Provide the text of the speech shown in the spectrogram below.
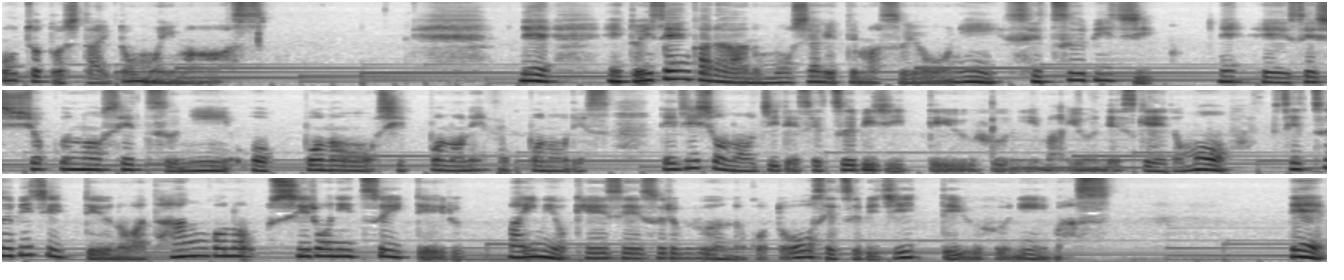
をちょっとしたいと思います。で、えっ、と、以前からあの申し上げてますように、設備時ね、えー、接触の説に、おっぽの、尻尾のね、おっぽのです。で、辞書の字で設備字っていうふうにまあ言うんですけれども、設備字っていうのは単語の後ろについている、まあ、意味を形成する部分のことを設備字っていうふうに言います。で、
